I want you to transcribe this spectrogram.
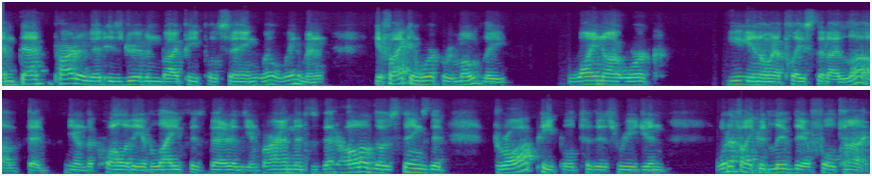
And that part of it is driven by people saying, well, wait a minute, if I can work remotely, why not work you know in a place that I love that you know the quality of life is better the environment is better all of those things that draw people to this region? What if I could live there full time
